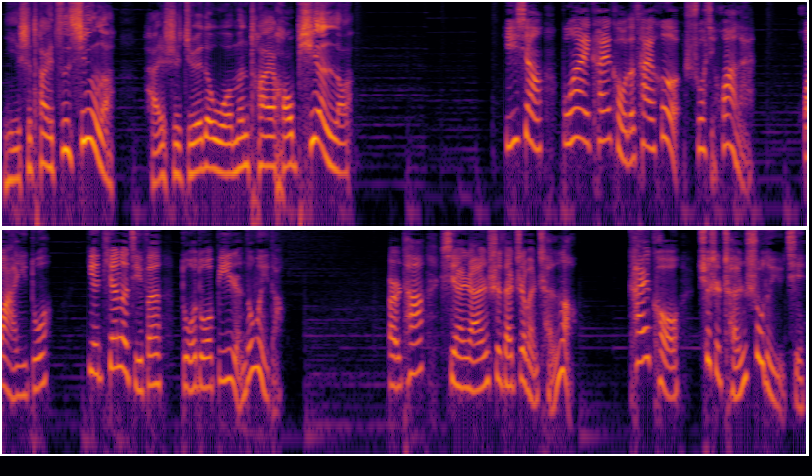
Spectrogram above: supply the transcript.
你是太自信了，还是觉得我们太好骗了？一向不爱开口的蔡贺说起话来，话一多，也添了几分咄咄逼人的味道。而他显然是在质问陈老，开口却是陈述的语气。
